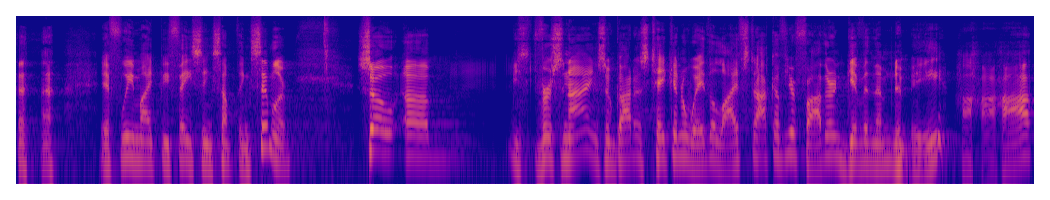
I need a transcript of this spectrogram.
if we might be facing something similar. So, uh, verse 9 so god has taken away the livestock of your father and given them to me. Ha ha ha.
